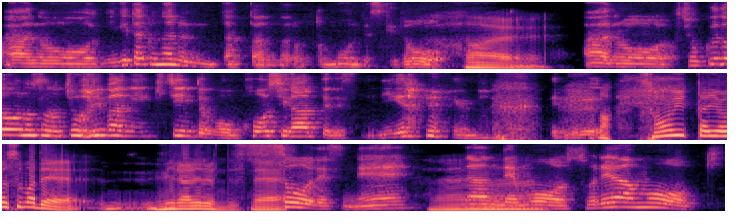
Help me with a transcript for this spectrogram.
あの、逃げたくなるんだったんだろうと思うんですけど、はい。あの、食堂のその調理場にきちんとこう、格子があってですね、逃げられないようになってる。あ、そういった様子まで見られるんですね。そうですね。ななんでもう、それはもうき、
